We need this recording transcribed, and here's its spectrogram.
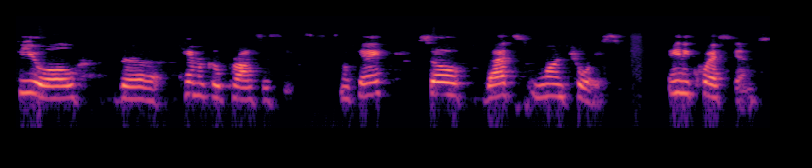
fuel the chemical processes. Okay, so that's one choice. Any questions?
